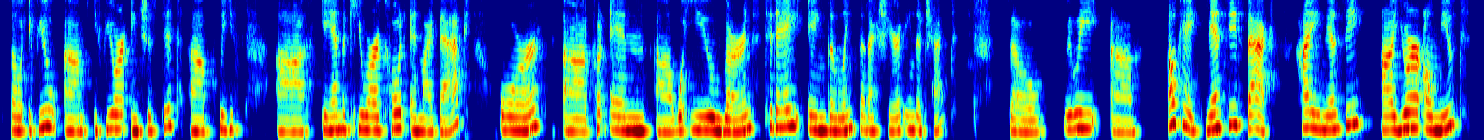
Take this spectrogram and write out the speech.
So if you, um, if you are interested, uh, please uh, scan the QR code in my back or uh, put in uh, what you learned today in the link that I shared in the chat. So really, um, okay, Nancy's back. Hi, Nancy, uh, you're on mute.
